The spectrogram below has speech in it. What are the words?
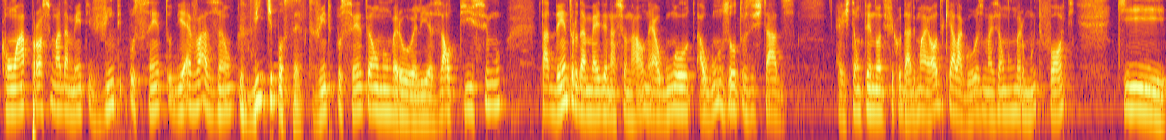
com aproximadamente 20% de evasão. 20%. 20% é um número, Elias, altíssimo está dentro da média nacional, né? Algum outro, alguns outros estados é, estão tendo uma dificuldade maior do que Alagoas, mas é um número muito forte que,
